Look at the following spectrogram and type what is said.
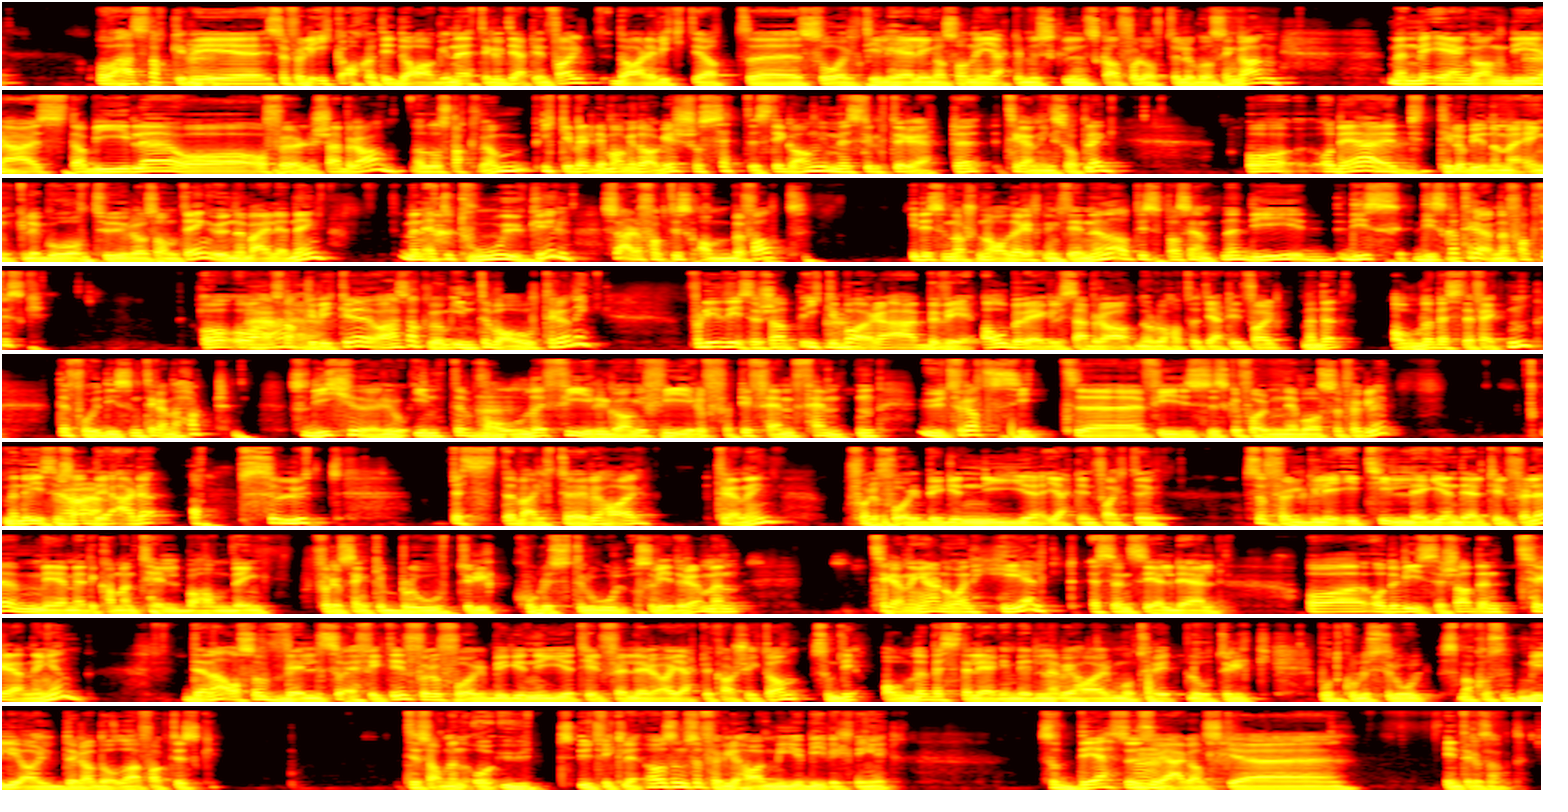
Og her snakker vi selvfølgelig ikke akkurat i dagene etter et hjerteinfarkt. Da er det viktig at eh, sårtilheling og sånn i hjertemuskelen skal få lov til å gå sin gang. Men med en gang de er stabile og, og føler seg bra, og da snakker vi om ikke veldig mange dager, så settes de i gang med strukturerte treningsopplegg. Og, og det er til å begynne med enkle gåturer og sånne ting under veiledning. Men etter to uker så er det faktisk anbefalt i disse nasjonale retningslinjene at disse pasientene de, de, de skal trene, faktisk. Og, og, her snakker vi ikke, og her snakker vi om intervalltrening. Fordi det viser seg at ikke bare er beve all bevegelse er bra når du har hatt et hjerteinfarkt, men den aller beste effekten det får jo de som trener hardt. Så de kjører jo intervaller 4 ganger 4, 45, 15, ut fra sitt eh, fysiske formnivå, selvfølgelig. Men det viser seg at det er det absolutt beste verktøyet vi har, trening, for å forebygge nye hjerteinfarkter. Selvfølgelig i tillegg i en del tilfeller med medikamentell behandling for å senke blodtrykk, kolesterol osv. Men trening er nå en helt essensiell del. Og, det viser seg at den treningen den er også vel så effektiv for å forebygge nye tilfeller av hjerte-karsykdom som de aller beste legemidlene vi har mot høyt blodtrykk, mot kolesterol, som har kostet milliarder av dollar faktisk til sammen å ut, utvikle, og som selvfølgelig har mye bivirkninger. Så det syns jo jeg er ganske interessant.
